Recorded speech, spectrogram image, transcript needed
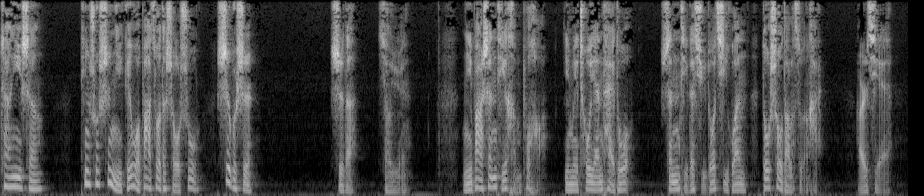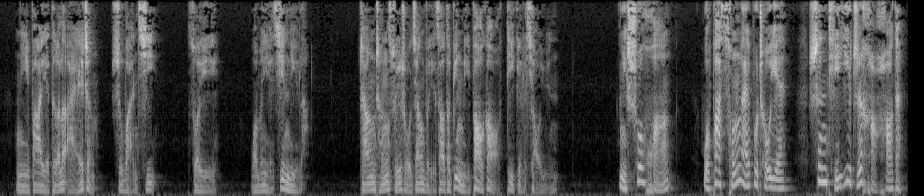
张医生，听说是你给我爸做的手术，是不是？是的，小云，你爸身体很不好，因为抽烟太多，身体的许多器官都受到了损害，而且你爸也得了癌症，是晚期，所以我们也尽力了。张成随手将伪造的病理报告递给了小云。“你说谎！我爸从来不抽烟，身体一直好好的，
